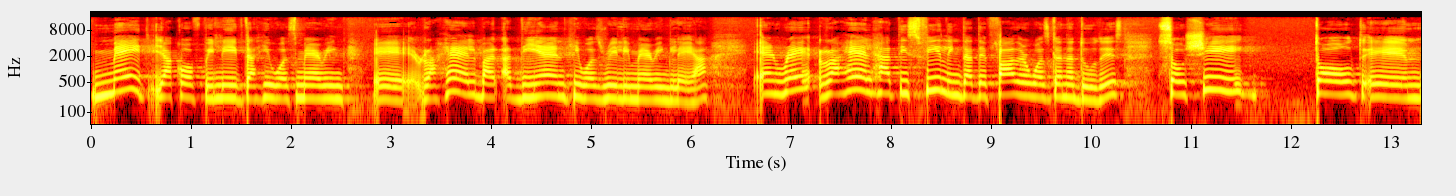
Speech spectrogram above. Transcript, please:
made Yaakov believe that he was marrying uh, Rahel, but at the end he was really marrying Leah. And Re- Rahel had this feeling that the father was going to do this, so she told um,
